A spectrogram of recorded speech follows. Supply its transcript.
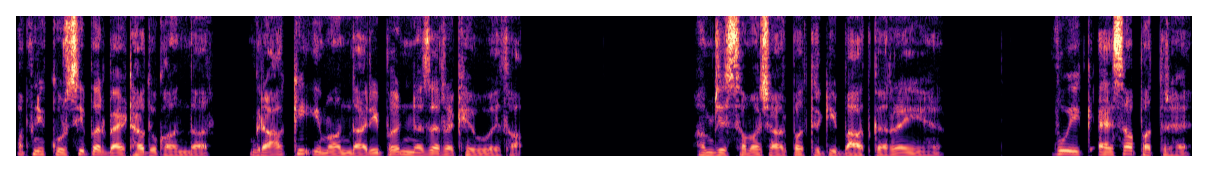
अपनी कुर्सी पर बैठा दुकानदार ग्राहक की ईमानदारी पर नज़र रखे हुए था। हम जिस समाचार पत्र की बात कर रहे हैं, वो एक ऐसा पत्र है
